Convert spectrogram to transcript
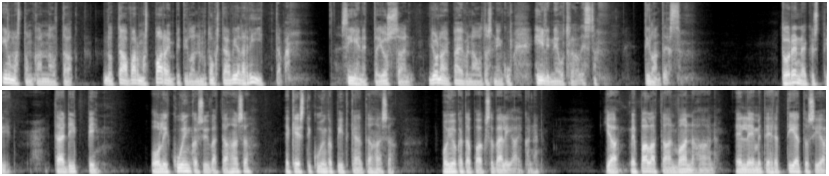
ilmaston kannalta no tämä on varmasti parempi tilanne, mutta onko tämä vielä riittävä siihen, että jossain, jonain päivänä oltaisiin niin kuin hiilineutraalissa tilanteessa? Todennäköisesti tämä dippi oli kuinka syvä tahansa ja kesti kuinka pitkään tahansa, on joka tapauksessa väliaikainen. Ja me palataan vanhaan, ellei me tehdä tietoisia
